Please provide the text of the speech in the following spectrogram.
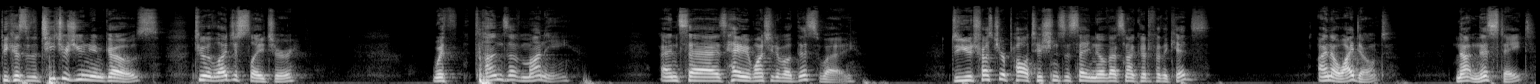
Because if the teachers union goes to a legislature with tons of money and says, hey, we want you to vote this way, do you trust your politicians to say, no, that's not good for the kids? I know I don't. Not in this state.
